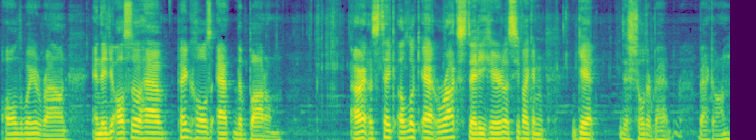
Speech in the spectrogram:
all the way around and they also have peg holes at the bottom. All right, let's take a look at Rocksteady here. Let's see if I can get this shoulder pad back on.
